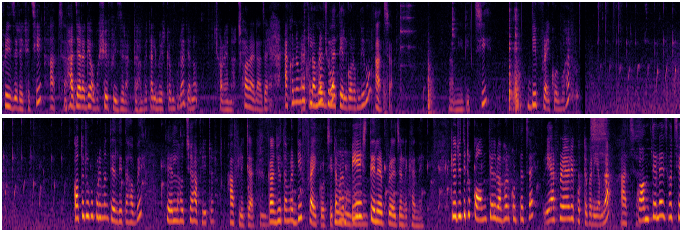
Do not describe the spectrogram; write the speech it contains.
ফ্রিজে রেখেছি। আচ্ছা। ভাজার আগে অবশ্যই ফ্রিজে রাখতে হবে। তাহলে ব্রেড ক্রামগুলো যেন ছড়ায় না ছড়ায় না যায়। এখন আমরা এখন আমরা চুলায় তেল গরম দিব। আচ্ছা। নামিয়ে দিচ্ছি। ডিপ ফ্রাই করব হ্যাঁ? কতটুকু পরিমাণ তেল দিতে হবে? তেল হচ্ছে হাফ লিটার। হাফ লিটার। কারণ যেহেতু আমরা ডিপ ফ্রাই করছি তার মানে বেশ তেলের প্রয়োজন এখানে। কেউ যদি একটু কম তেল ব্যবহার করতে চায়? এয়ার ফ্রায়ারে করতে পারি আমরা। আচ্ছা। কম তেলে হচ্ছে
